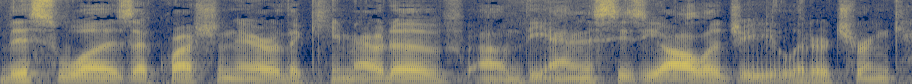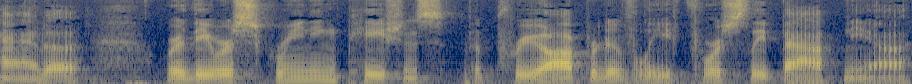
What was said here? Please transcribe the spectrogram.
This was a questionnaire that came out of um, the anesthesiology literature in Canada, where they were screening patients preoperatively for sleep apnea,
